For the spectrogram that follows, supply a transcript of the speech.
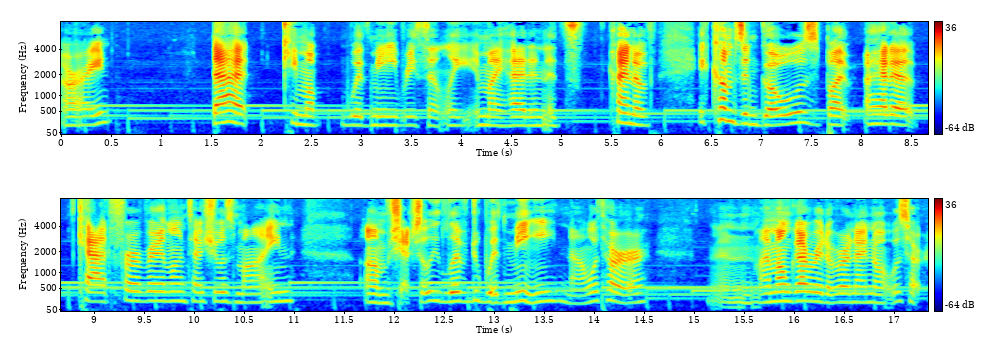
All right? That came up with me recently in my head and it's kind of it comes and goes, but I had a cat for a very long time. She was mine. Um, she actually lived with me, not with her. And my mom got rid of her, and I know it was her.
